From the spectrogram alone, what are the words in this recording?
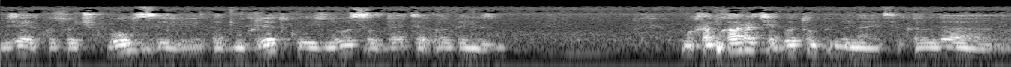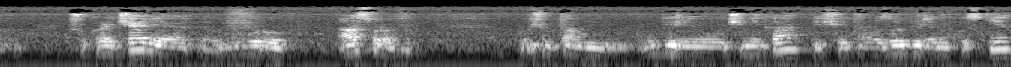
взять кусочек волоса или одну клетку и из него создать организм. Махабхарате об этом упоминается, когда Шукрачария, гуру Асуров, в общем, там убили его ученика, еще и там разрубили на куски,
